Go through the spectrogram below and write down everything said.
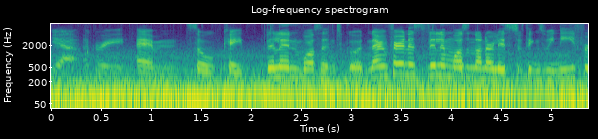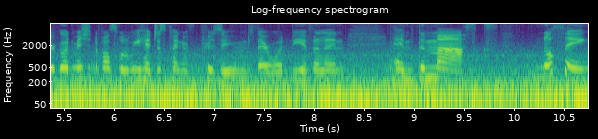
Yeah, agree. Um, so okay, villain wasn't good. Now, in fairness, villain wasn't on our list of things we need for a good Mission Impossible. We had just kind of presumed there would be a villain. Um, the masks, nothing.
